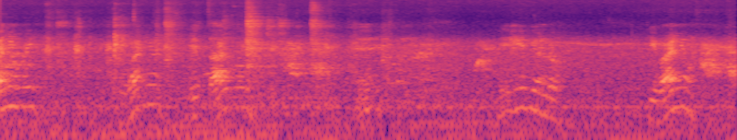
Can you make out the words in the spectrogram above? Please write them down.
baño, güey. Tu baño. ¿Qué tal, güey. ¿Eh? Sí, viendo. Y baño.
